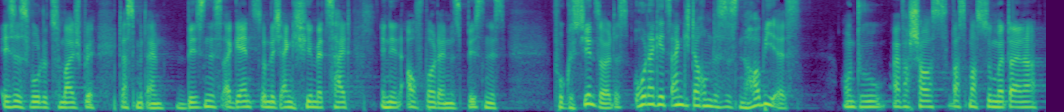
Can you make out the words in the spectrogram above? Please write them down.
Ist es, wo du zum Beispiel das mit einem Business ergänzt und dich eigentlich viel mehr Zeit in den Aufbau deines Business fokussieren solltest? Oder geht es eigentlich darum, dass es ein Hobby ist und du einfach schaust, was machst du mit deiner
